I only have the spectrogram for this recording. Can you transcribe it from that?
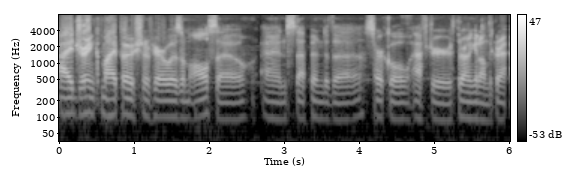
I drink my potion of heroism also and step into the circle after throwing it on the ground.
